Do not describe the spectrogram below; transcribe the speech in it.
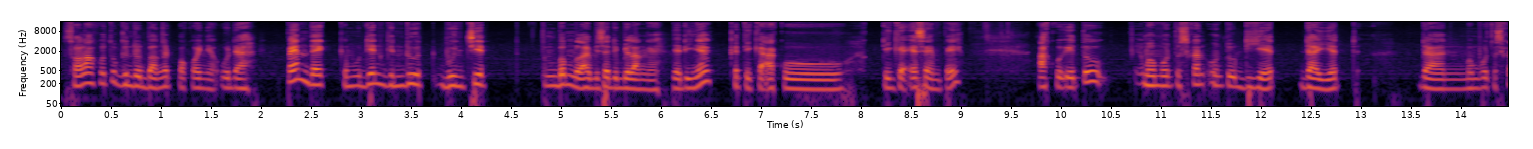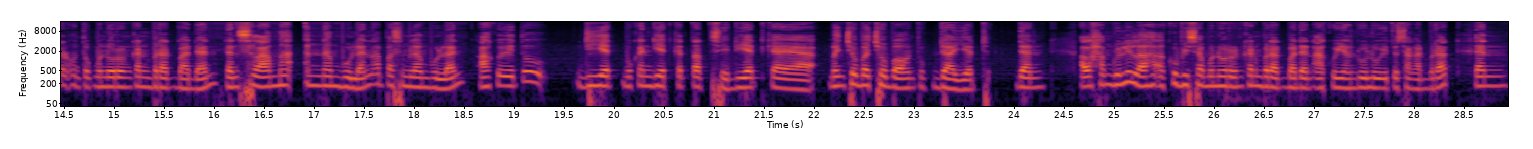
Soalnya aku tuh gendut banget pokoknya. Udah pendek, kemudian gendut, buncit, tembem lah bisa dibilangnya. Jadinya ketika aku 3 SMP, aku itu memutuskan untuk diet, diet dan memutuskan untuk menurunkan berat badan. Dan selama enam bulan apa 9 bulan aku itu diet bukan diet ketat sih diet kayak mencoba-coba untuk diet. Dan alhamdulillah aku bisa menurunkan berat badan aku yang dulu itu sangat berat. Dan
